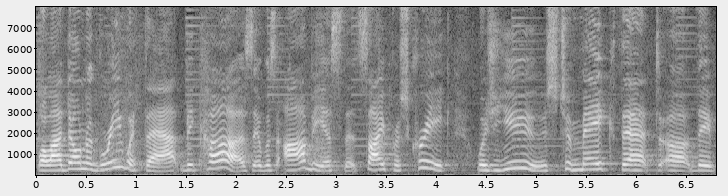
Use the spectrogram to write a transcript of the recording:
Well, I don't agree with that because it was obvious that Cypress Creek was used to make that uh, the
